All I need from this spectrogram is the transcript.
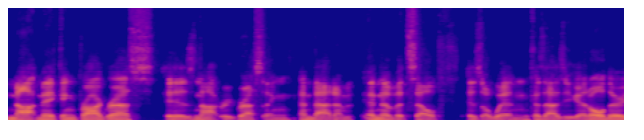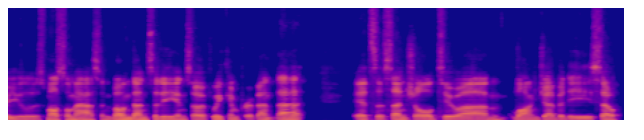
not making progress is not regressing and that in of itself is a win because as you get older you lose muscle mass and bone density and so if we can prevent that it's essential to um, longevity so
